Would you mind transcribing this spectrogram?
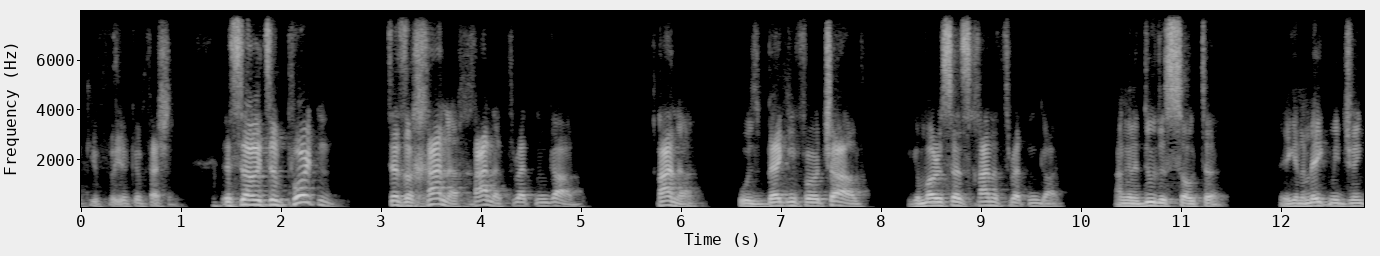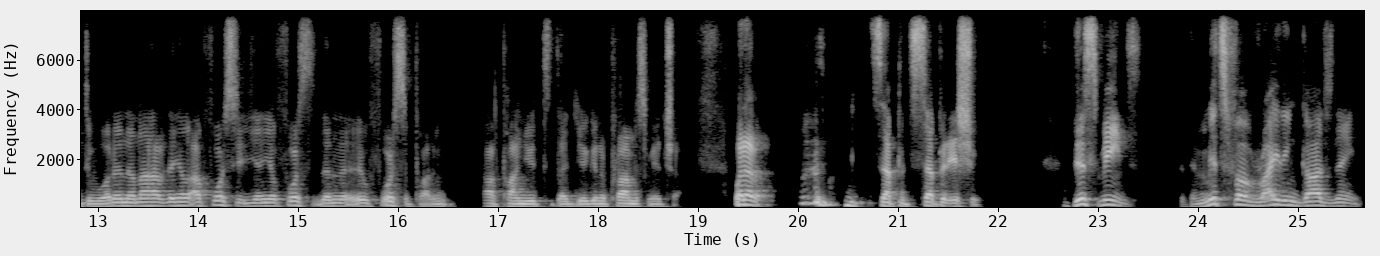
Thank you for your confession. So it's important. It says a Chana, Chana threatened God. Chana, who was begging for a child, the Gemara says Chana threatened God. I'm going to do the sota you're going to make me drink the water, and then I'll have, then you'll, I'll force you, you'll force, then it'll force upon upon you that you're going to promise me a child. Whatever. separate, separate issue. This means that the mitzvah of writing God's name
